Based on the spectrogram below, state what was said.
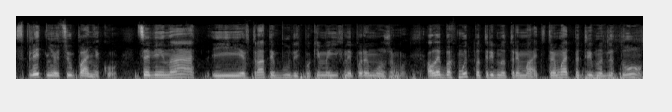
сплетні оцю паніку. Це війна і втрати будуть, поки ми їх не переможемо. Але Бахмут потрібно тримати. Тримати потрібно для того,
